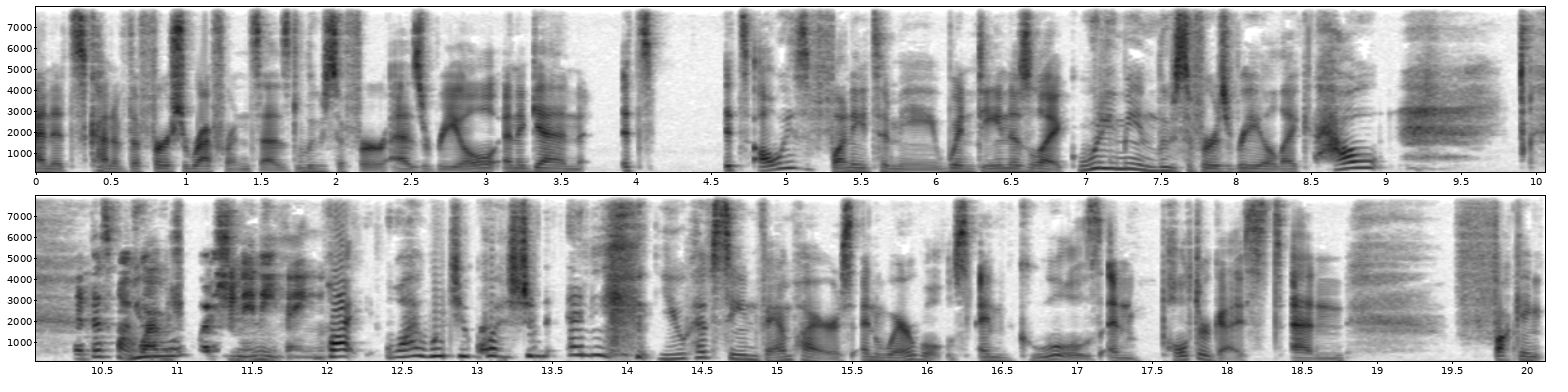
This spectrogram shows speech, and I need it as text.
and it's kind of the first reference as Lucifer as real. And again, it's it's always funny to me when Dean is like, "What do you mean Lucifer's real? Like how At this point, You- why would you question anything? why why would you question any you have seen vampires and werewolves and ghouls and poltergeists and fucking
